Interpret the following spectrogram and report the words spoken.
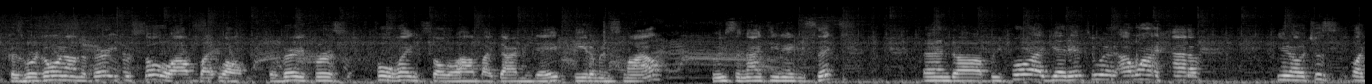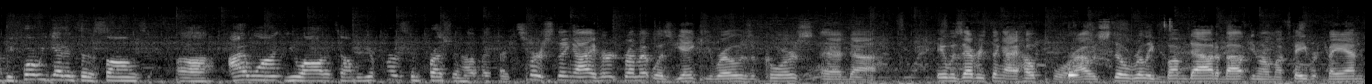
because we're going on the very first solo album by well, the very first full-length solo album by Diamond Dave, Eat 'Em and Smile, released in 1986. And uh, before I get into it, I want to have, you know, just like before we get into the songs, uh, I want you all to tell me your first impression of it. First thing I heard from it was Yankee Rose, of course, and uh, it was everything I hoped for. I was still really bummed out about, you know, my favorite band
